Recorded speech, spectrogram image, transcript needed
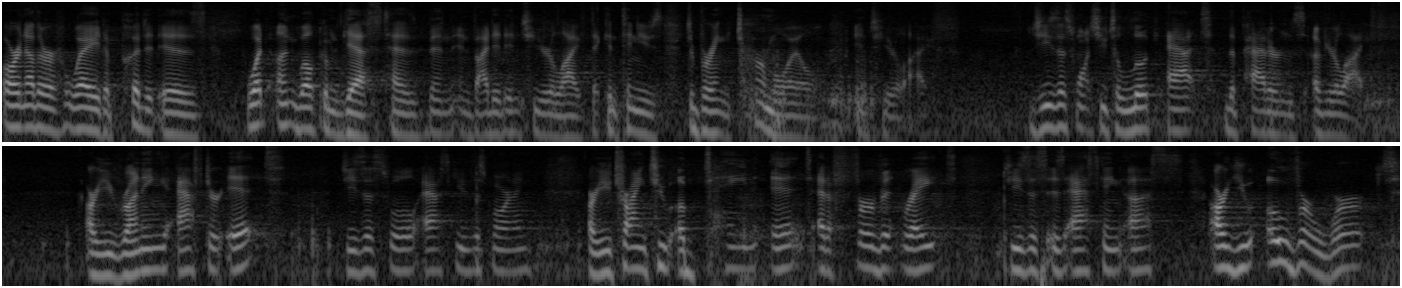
Or another way to put it is, what unwelcome guest has been invited into your life that continues to bring turmoil into your life? Jesus wants you to look at the patterns of your life. Are you running after it? Jesus will ask you this morning. Are you trying to obtain it at a fervent rate? Jesus is asking us. Are you overworked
